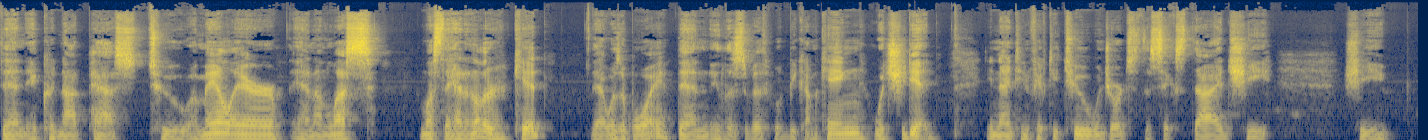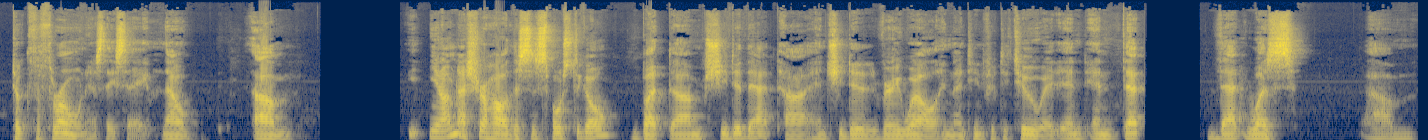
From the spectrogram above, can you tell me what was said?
then it could not pass to a male heir, and unless unless they had another kid that was a boy, then Elizabeth would become king, which she did. In 1952, when George VI died, she she took the throne, as they say. Now, um, you know, I'm not sure how this is supposed to go, but um, she did that, uh, and she did it very well in 1952, and and that that was, um,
